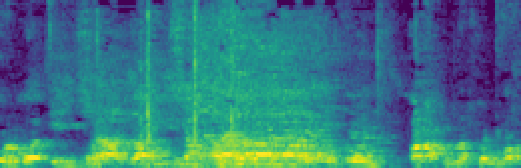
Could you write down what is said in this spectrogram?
করব ইনশাআল্লাহ। আসসালামু আলাইকুম রাহমাতুল্লাহ।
